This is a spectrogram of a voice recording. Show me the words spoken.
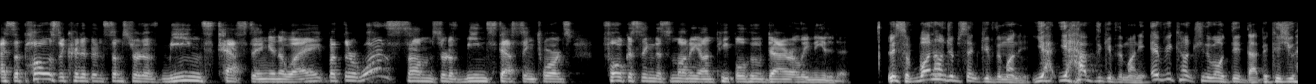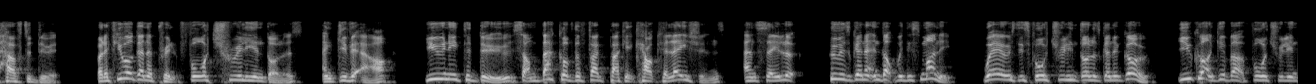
I suppose there could have been some sort of means testing in a way, but there was some sort of means testing towards focusing this money on people who direly needed it. Listen, 100% give the money. You, you have to give the money. Every country in the world did that because you have to do it. But if you are going to print $4 trillion and give it out, you need to do some back of the fag packet calculations and say, look, who is going to end up with this money? Where is this $4 trillion going to go? You can't give out $4 trillion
